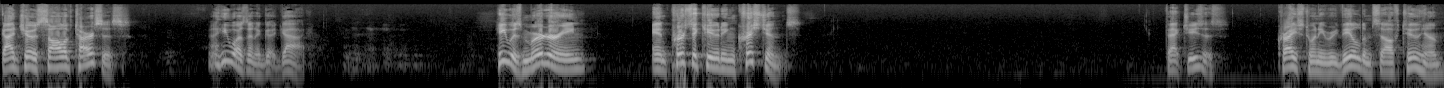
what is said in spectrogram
God chose Saul of Tarsus. Now, he wasn't a good guy. He was murdering and persecuting Christians. In fact, Jesus, Christ, when he revealed himself to him,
